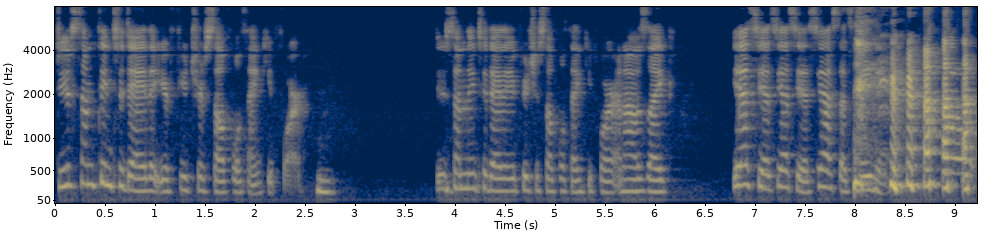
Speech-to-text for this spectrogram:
do something today that your future self will thank you for. Hmm. Do something today that your future self will thank you for. And I was like, yes, yes, yes, yes, yes, that's amazing. so,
